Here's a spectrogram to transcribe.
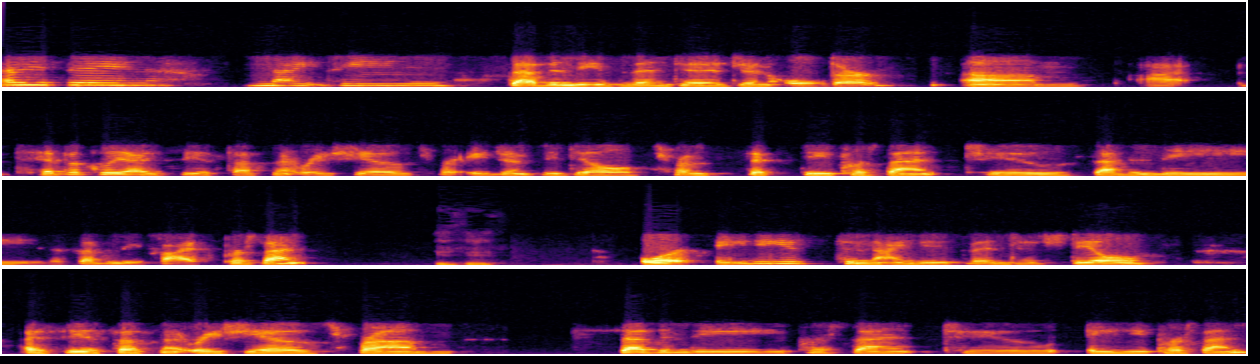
anything 1970s vintage and older. Um, I, typically, I see assessment ratios for agency deals from 60% to 70 to 75 percent. Mm-hmm. Or 80s to 90s vintage deals, I see assessment ratios from 70% to 80%.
